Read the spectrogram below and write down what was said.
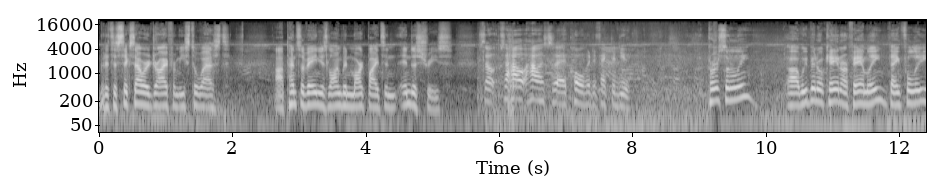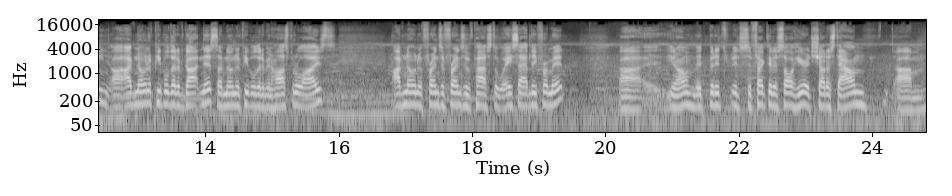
but it's a six-hour drive from east to west. Uh, has long been marked by its in- industries. So, so how, how has uh, COVID affected you? Personally, uh, we've been okay in our family, thankfully. Uh, I've known of people that have gotten this. I've known of people that have been hospitalized. I've known of friends of friends who have passed away, sadly, from it. Uh, you know, it, but it's it's affected us all here. It shut us down. Um,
